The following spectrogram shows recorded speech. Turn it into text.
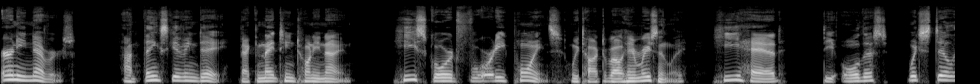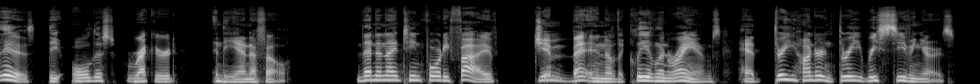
Ernie Nevers, on Thanksgiving Day back in 1929, he scored 40 points. We talked about him recently. He had the oldest, which still is the oldest record in the NFL. Then in 1945, Jim Benton of the Cleveland Rams had 303 receiving yards.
